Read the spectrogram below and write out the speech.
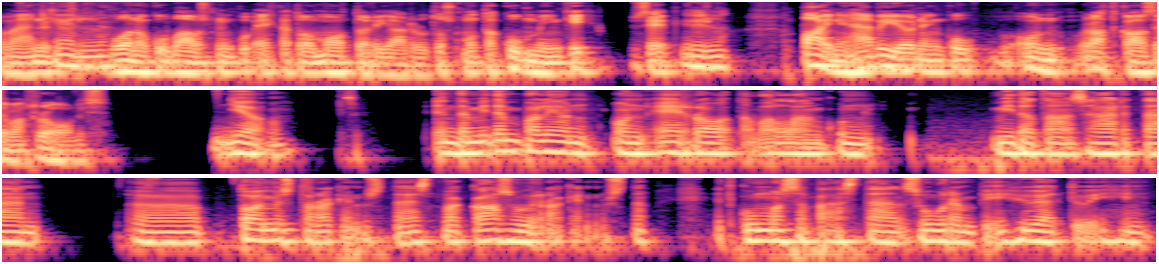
on vähän nyt Kyllä. huono kuvaus niin kuin ehkä tuo moottorijarrutus, mutta kumminkin se Kyllä. painehäviö niin kuin on ratkaiseva roolissa. joo. Entä miten paljon on eroa tavallaan, kun mitataan, säädetään ö, toimistorakennusta ja sitten vaikka asuinrakennusta, että kummassa päästään suurempiin hyötyihin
